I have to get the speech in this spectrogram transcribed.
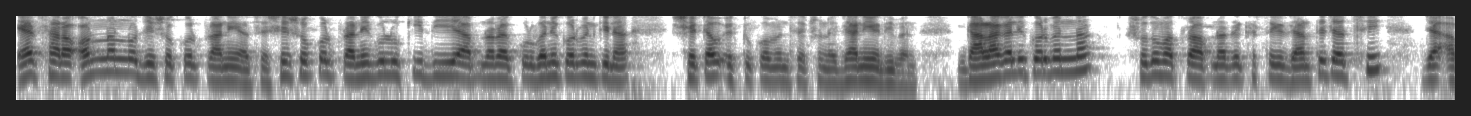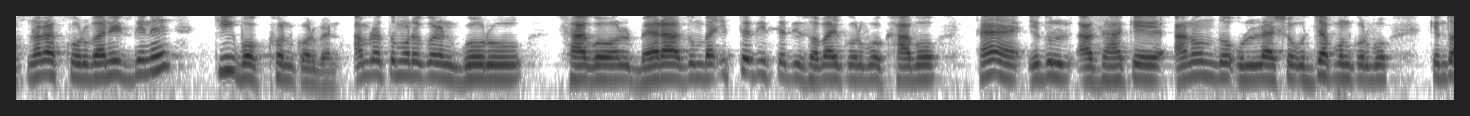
এছাড়া অন্যান্য যে সকল প্রাণী আছে, সে সকল প্রাণীগুলো কি দিয়ে আপনারা কোরবানি করবেন কি না সেটাও একটু কমেন্ট সেকশনে জানিয়ে দিবেন। গালাগালি করবেন না, শুধুমাত্র আপনাদের কাছ থেকে জানতে চাচ্ছি যে আপনারা কোরবানির দিনে কি বক্ষণ করবেন? আমরা তো মনে করেন গরু, ছাগল বেড়া দুম্বা ইত্যাদি ইত্যাদি সবাই করব, খাব হ্যাঁ ঈদুল আজহাকে আনন্দ, উল্লাসে উদযাপন করব। কিন্তু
